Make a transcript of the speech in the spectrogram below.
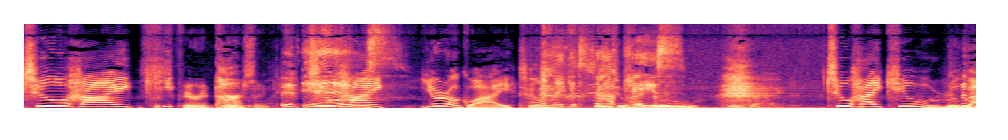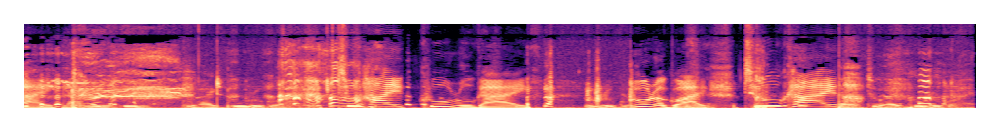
Too high. It's very oh, embarrassing. It is. Too high Uruguay. Oh, make it stop, please. Uruguay. Too high Uruguay. Not you. Ooh. To Uruguay. Too high Uruguay. Uruguay. Uruguay. Too high. No, to hike Uruguay.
